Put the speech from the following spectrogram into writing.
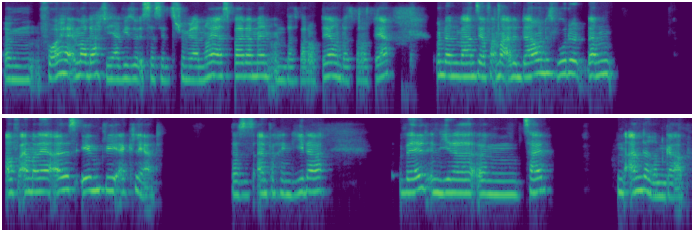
ähm, vorher immer dachte, ja, wieso ist das jetzt schon wieder ein neuer Spider-Man und das war doch der und das war doch der. Und dann waren sie auf einmal alle da und es wurde dann auf einmal ja alles irgendwie erklärt dass es einfach in jeder Welt, in jeder ähm, Zeit einen anderen gab,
